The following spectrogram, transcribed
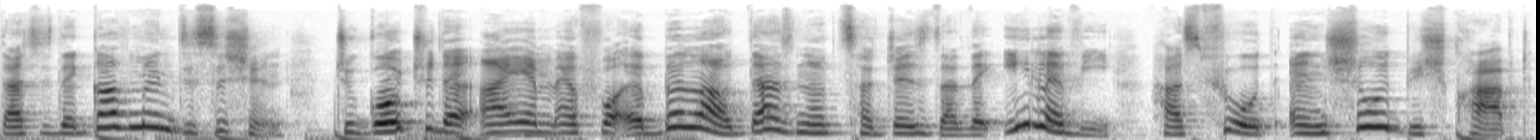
that the government decision to go to the IMF for a bailout does not suggest that the e-levy has failed and should be scrapped.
